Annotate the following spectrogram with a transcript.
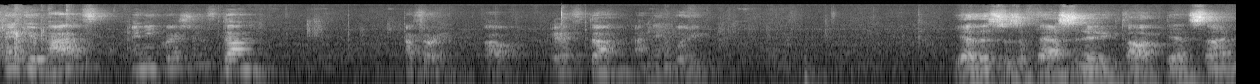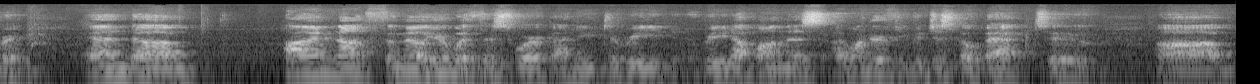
Thank you, Paz. Any questions? Done. I'm oh, sorry. Oh, it's done, and then we. Yeah, this was a fascinating talk, Dan Stinebring. And um, I'm not familiar with this work. I need to read read up on this. I wonder if you could just go back to um,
